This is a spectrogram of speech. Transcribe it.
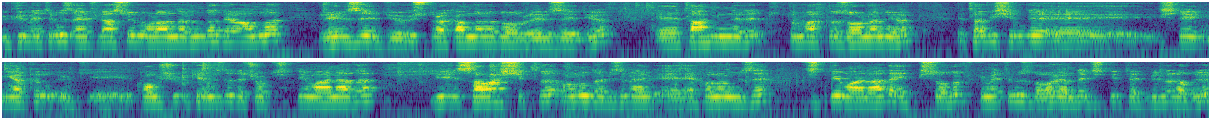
hükümetimiz enflasyon oranlarında devamlı revize ediyor. Üst rakamlara doğru revize ediyor. E, tahminleri tutturmakta zorlanıyor. E, tabii şimdi e, işte yakın ülke, komşu ülkemizde de çok ciddi manada bir savaş çıktı. Onun da bizim e, ekonomimize ciddi manada etkisi olur. Hükümetimiz de o yönde ciddi tedbirler alıyor.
